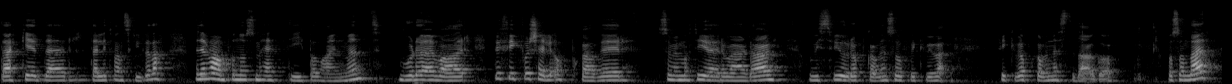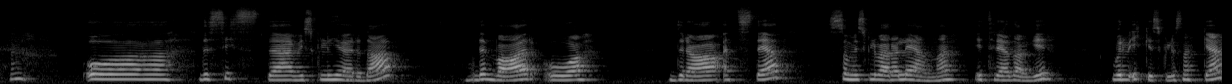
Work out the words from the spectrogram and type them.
det er, ikke, det, er, det er litt vanskeligere, da. Men jeg var med på noe som het Deep Alignment. Hvor det var Vi fikk forskjellige oppgaver som vi måtte gjøre hver dag. Og hvis vi gjorde oppgaven, så fikk vi, fikk vi oppgave neste dag og, og sånn der. Mm. Og det siste vi skulle gjøre da, det var å dra et sted som vi skulle være alene i tre dager. Hvor vi ikke skulle snakke.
